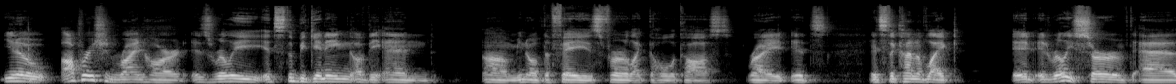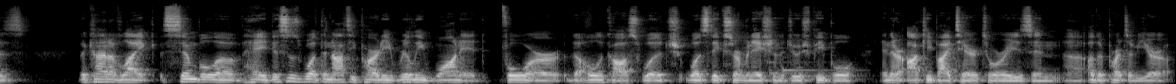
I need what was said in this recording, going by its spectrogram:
You know, Operation Reinhardt is really it's the beginning of the end, um, you know, of the phase for like the Holocaust, right? It's it's the kind of like it, it really served as the kind of like symbol of hey this is what the nazi party really wanted for the holocaust which was the extermination of the jewish people in their occupied territories and uh, other parts of europe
